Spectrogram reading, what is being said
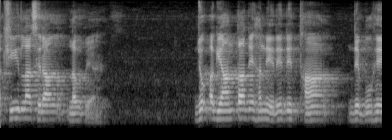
ਅਖੀਰਲਾ ਸਿਰਾ ਲੱਭ ਪਿਆ ਹੈ, ਜੋ ਅਗਿਆਨਤਾ ਦੇ ਹਨੇਰੇ ਦੇ ਥਾਂ ਦੇ ਬੂਹੇ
